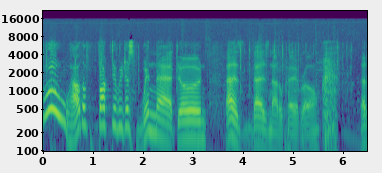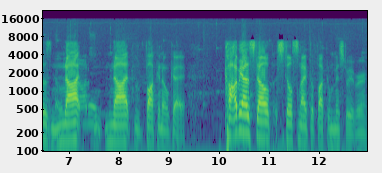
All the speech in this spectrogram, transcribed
Woo! How the fuck did we just win that, dude? That is that is not okay, bro. That is No, not not fucking okay. Caught me out of stealth, still sniped the fucking Mistweaver.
